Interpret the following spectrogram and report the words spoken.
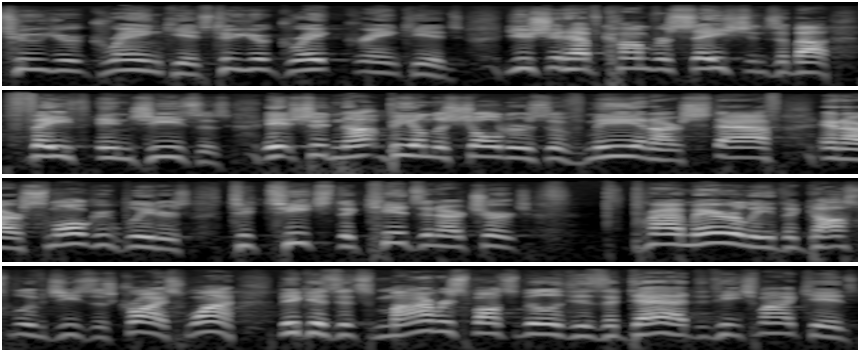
to your grandkids, to your great grandkids. You should have conversations about faith in Jesus. It should not be on the shoulders of me and our staff and our small group leaders to teach the kids in our church primarily the gospel of Jesus Christ. Why? Because it's my responsibility as a dad to teach my kids,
